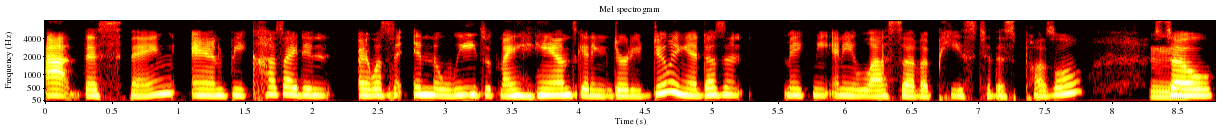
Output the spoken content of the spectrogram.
At this thing. And because I didn't, I wasn't in the weeds with my hands getting dirty doing it, doesn't make me any less of a piece to this puzzle. Mm. So,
